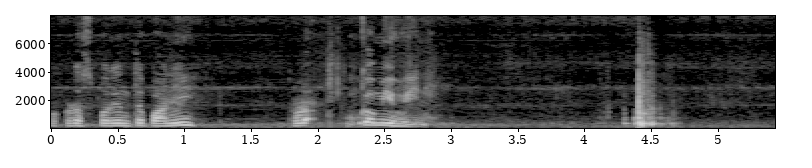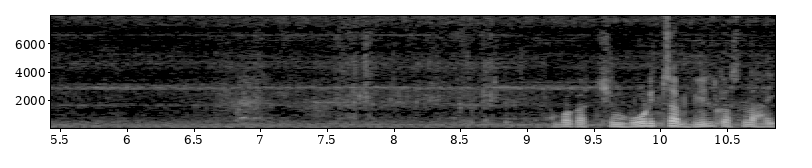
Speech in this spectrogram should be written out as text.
पकडसपर्यंत पाणी थोडा कमी होईल. बघा चिंबोडीचा बिल कसला आहे.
